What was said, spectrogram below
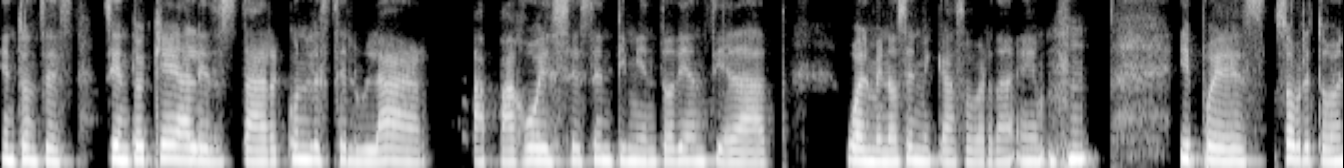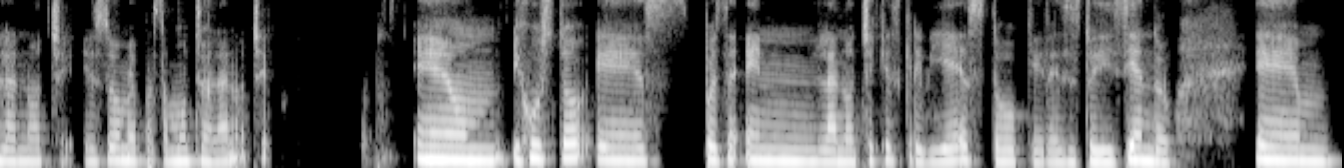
Entonces, siento que al estar con el celular, apago ese sentimiento de ansiedad, o al menos en mi caso, ¿verdad? Em, y pues, sobre todo en la noche, eso me pasa mucho en la noche. Em, y justo es, pues, en la noche que escribí esto, que les estoy diciendo, em,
